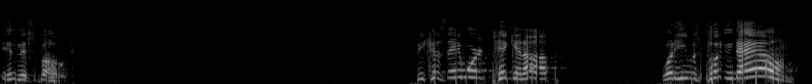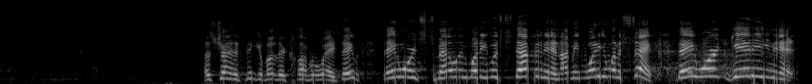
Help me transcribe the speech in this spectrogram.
in this boat because they weren't picking up what he was putting down. I was trying to think of other clever ways. They, they weren't smelling what he was stepping in. I mean, what do you want to say? They weren't getting it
